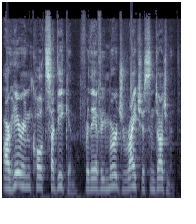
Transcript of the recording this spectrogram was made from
are herein called tzaddikim, for they have emerged righteous in judgment.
